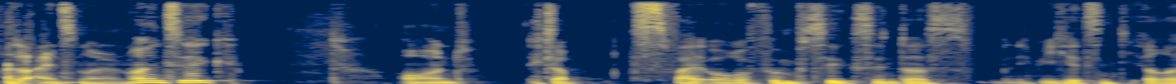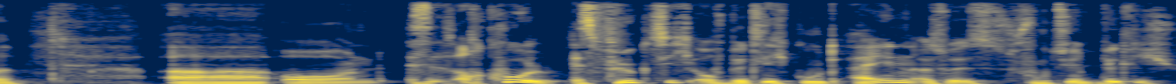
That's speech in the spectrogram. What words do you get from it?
also 1,99 und ich glaube 2,50 Euro sind das, wenn ich mich jetzt nicht irre. Äh, und es ist auch cool. Es fügt sich auch wirklich gut ein. Also es funktioniert wirklich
